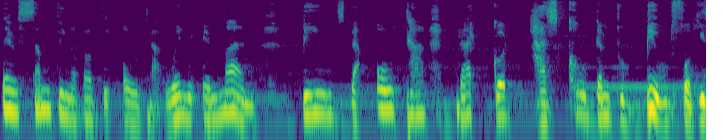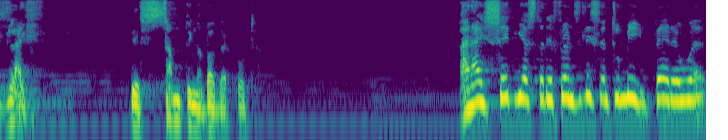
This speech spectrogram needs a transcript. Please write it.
There is something about the altar. When a man builds the altar that God has called them to build for his life, there's something about that altar. And I said yesterday, friends, listen to me very well.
